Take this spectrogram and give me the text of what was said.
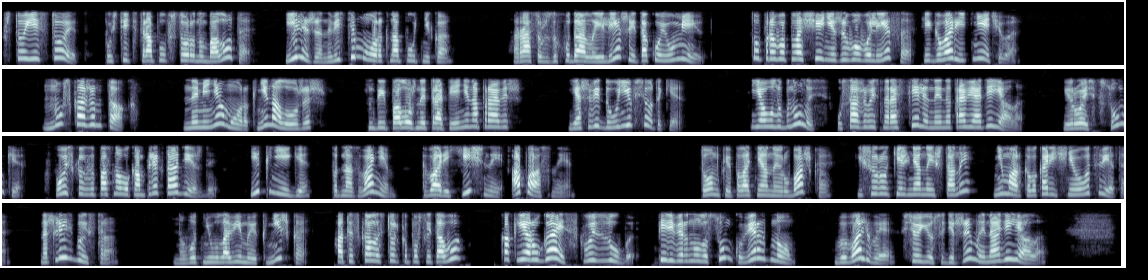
Что ей стоит, пустить тропу в сторону болота или же навести морок на путника. Раз уж захудалые лешие такое умеют, то про воплощение живого леса и говорить нечего. Ну, скажем так, на меня морок не наложишь, да и по ложной тропе не направишь. Я ж ведунья все-таки. Я улыбнулась, усаживаясь на расстеленное на траве одеяло и роясь в сумке поисках запасного комплекта одежды и книги под названием «Твари хищные, опасные». Тонкая полотняная рубашка и широкие льняные штаны немарково коричневого цвета нашлись быстро. Но вот неуловимая книжка отыскалась только после того, как я, ругаясь сквозь зубы, перевернула сумку вверх дном, вываливая все ее содержимое на одеяло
